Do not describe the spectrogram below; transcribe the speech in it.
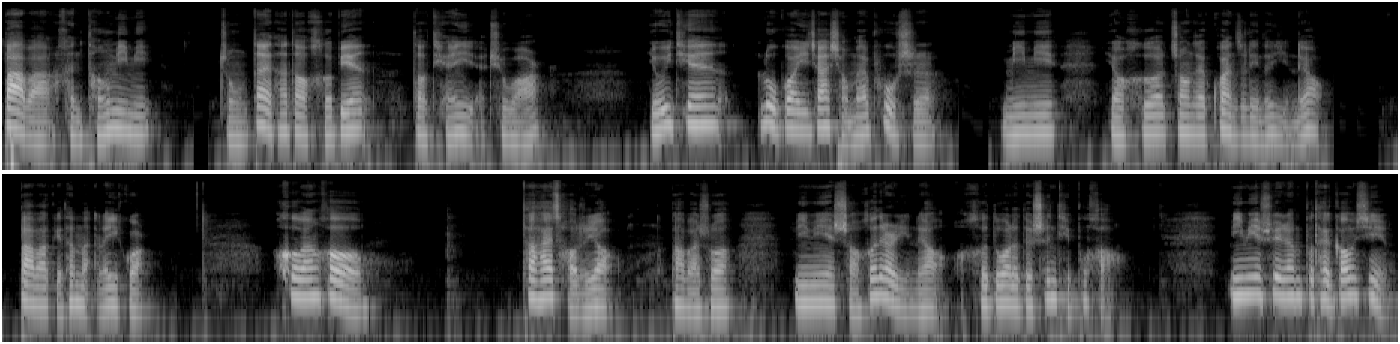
爸爸很疼咪咪，总带她到河边、到田野去玩儿。有一天路过一家小卖铺时，咪咪。要喝装在罐子里的饮料，爸爸给他买了一罐。喝完后，他还吵着要。爸爸说：“咪咪少喝点饮料，喝多了对身体不好。”咪咪虽然不太高兴，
